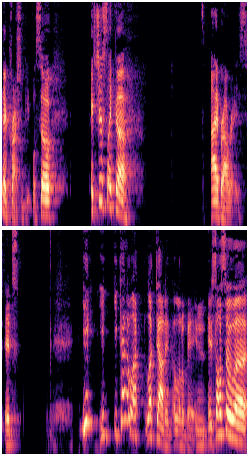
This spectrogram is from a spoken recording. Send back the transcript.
they're crushing people. So it's just like a eyebrow raise. It's you you, you kind of lucked, lucked out a little bit, and it's also uh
